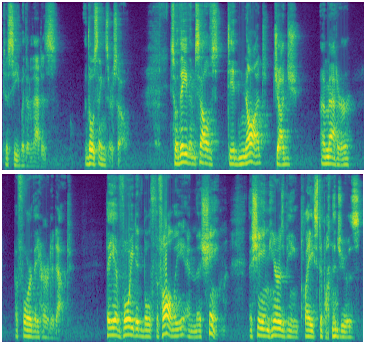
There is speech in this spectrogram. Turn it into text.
to see whether that is, those things are so. So they themselves did not judge a matter before they heard it out. They avoided both the folly and the shame. The shame here is being placed upon the Jews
